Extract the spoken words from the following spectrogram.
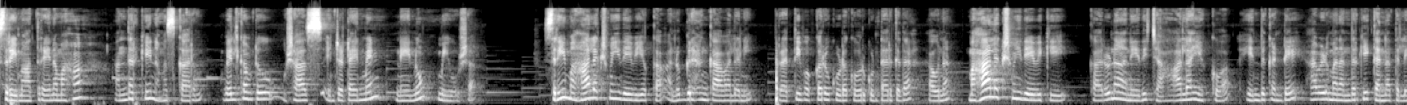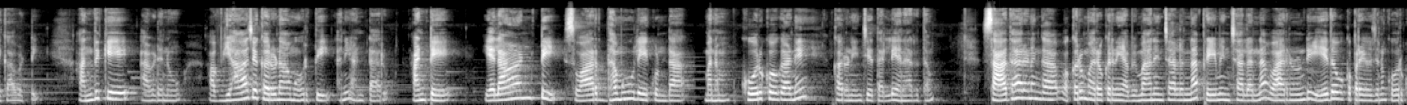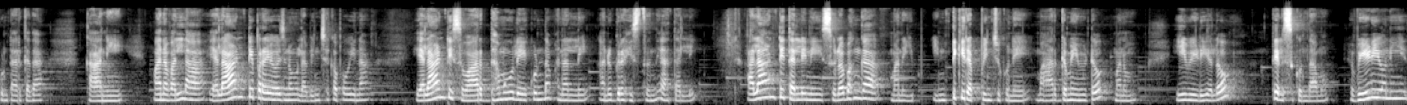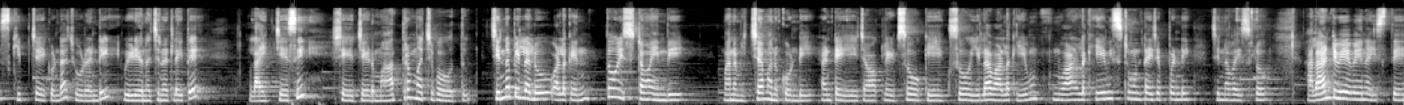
శ్రీమాత్రే నమ. అందరికీ నమస్కారం. Welcome to Usha's entertainment. నేను మీ ఉష. శ్రీ మహాలక్ష్మీదేవి యొక్క అనుగ్రహం కావాలని ప్రతి ఒక్కరూ కూడా కోరుకుంటారు కదా? అవునా? మహాలక్ష్మీదేవికి కరుణ అనేది చాలా ఎక్కువ. ఎందుకంటే ఆవిడ మనందరికీ కన్నతల్లి కాబట్టి. అందుకే ఆవిడను అవ్యాజ కరుణామూర్తి అని అంటారు. అంటే ఎలాంటి స్వార్థము లేకుండా మనం కోరుకోగానే కరుణించే తల్లి అని అర్థం. సాధారణంగా ఒకరు మరొకరిని అభిమానించాలన్నా ప్రేమించాలన్నా వారి నుండి ఏదో ఒక ప్రయోజనం కోరుకుంటారు కదా. కానీ మన వల్ల ఎలాంటి ప్రయోజనం లభించకపోయినా ఎలాంటి స్వార్థము లేకుండా మనల్ని అనుగ్రహిస్తుంది ఆ తల్లి. అలాంటి తల్లిని సులభంగా మన ఇంటికి రప్పించుకునే మార్గమేమిటో మనం ఈ వీడియోలో తెలుసుకుందాము. వీడియోని స్కిప్ చేయకుండా చూడండి. వీడియో నచ్చినట్లయితే లైక్ చేసి షేర్ చేయడం మాత్రం మర్చిపోవద్దు. చిన్నపిల్లలు వాళ్ళకి ఎంతో ఇష్టమైంది. మనం ఇచ్చామనుకోండి అంటే ఏ చాక్లెట్సో కేక్సో ఇలా వాళ్ళకి ఏం వాళ్ళకి ఏమి ఇష్టం ఉంటాయి చెప్పండి చిన్న వయసులో. అలాంటివి ఏవైనా ఇస్తే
